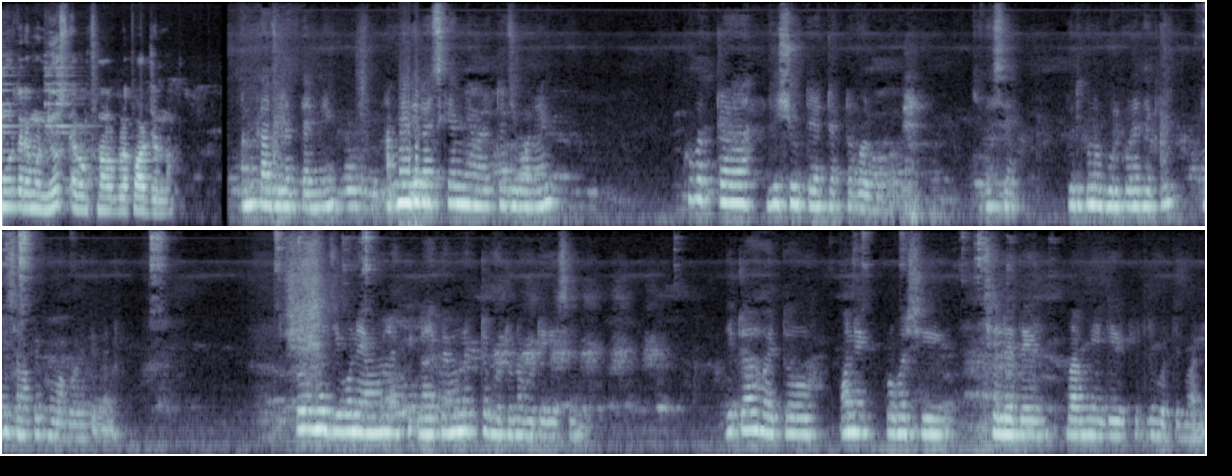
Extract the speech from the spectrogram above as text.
মুহূর্তের এমন নিউজ এবং ফোনালাপগুলো পাওয়ার জন্য। আমি কাজে লাগতাম আপনাদের আজকে আমি আমার একটা জীবনের খুব একটা দৃশ্যতে একটা একটা গল্প বলব। ঠিক আছে? যদি কোনো ভুল করে থাকি প্লিজ আমাকে ক্ষমা করে দেবেন। তো আমার জীবনে এমন লাইফ এমন একটা ঘটনা ঘটে গেছে, যেটা হয়তো অনেক প্রবাসী ছেলেদের বা মেয়েদের ক্ষেত্রে হতে পারে।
